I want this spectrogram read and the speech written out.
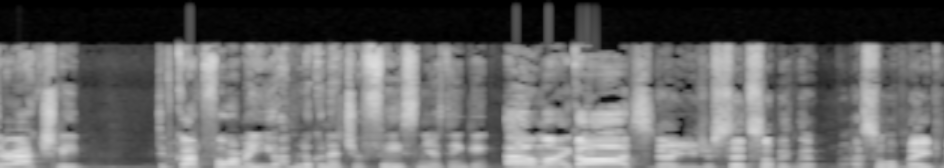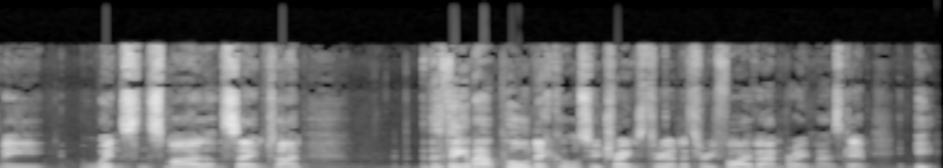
They're actually they've got form. And you, I'm looking at your face and you're thinking, oh my god. No, you just said something that uh, sort of made me wince and smile at the same time. The thing about Paul Nicholls, who trains Threeunderthrufive and Brave Man's Game, i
